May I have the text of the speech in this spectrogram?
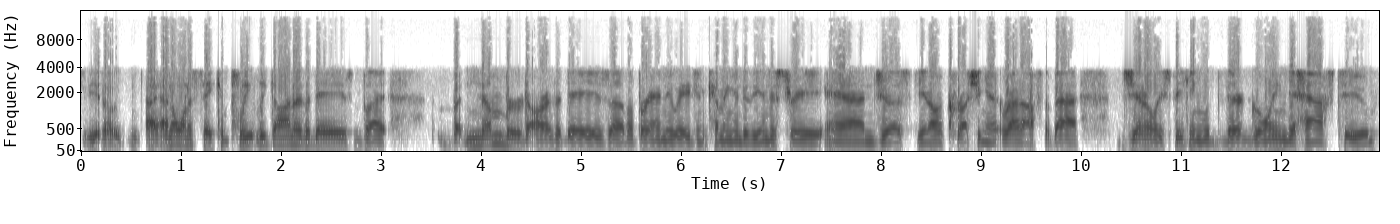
you know I, I don't want to say completely gone are the days, but but numbered are the days of a brand new agent coming into the industry and just you know crushing it right off the bat. Generally speaking, they're going to have to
